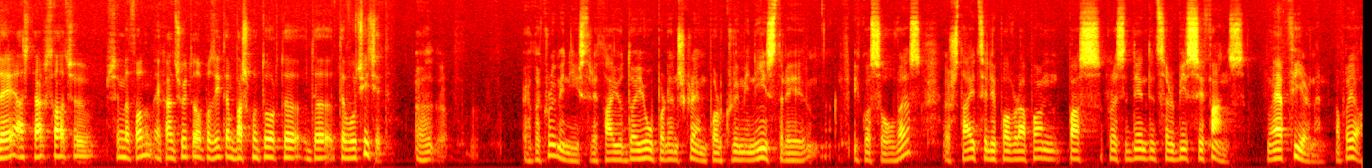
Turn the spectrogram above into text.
deri atje saqë, si me thonë, e kanë qujtë opozitën bashkëpunëtor të, të, të Vuçiqit. Edhe kryeministri tha ju do ju për nënshkrim, por kryeministri i Kosovës është ai i cili po vrapon pas presidentit Serbisë si fans, më jep firmën, apo jo?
